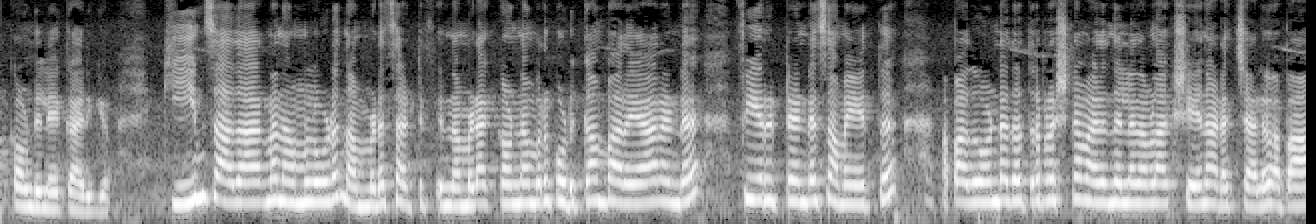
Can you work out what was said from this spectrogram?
അക്കൗണ്ടിലേക്കായിരിക്കും കീം സാധാരണ നമ്മളോട് നമ്മുടെ സർട്ടിഫി നമ്മുടെ അക്കൗണ്ട് നമ്പർ കൊടുക്കാൻ പറയാറുണ്ട് ഫീ റിട്ടേണിന്റെ സമയത്ത്. അപ്പോൾ അതുകൊണ്ട് അത് അത്ര പ്രശ്നം വരുന്നില്ല. നമ്മൾ അക്ഷയിൽ നിന്ന് അടച്ചാലും. അപ്പോൾ ആ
